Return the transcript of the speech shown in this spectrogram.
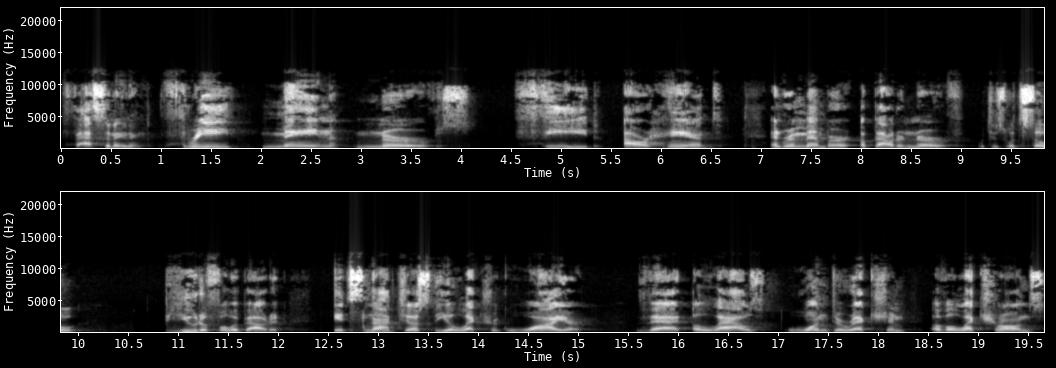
fascinating. Three main nerves feed our hand. And remember about a nerve, which is what's so beautiful about it. It's not just the electric wire that allows one direction of electrons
